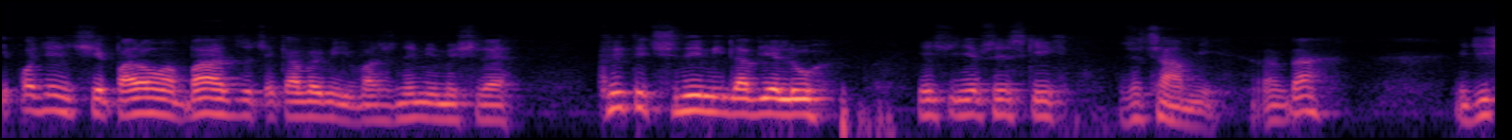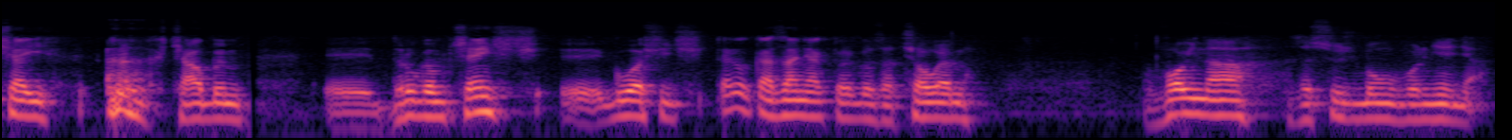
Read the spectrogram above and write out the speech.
i podzielić się paroma bardzo ciekawymi i ważnymi, myślę, krytycznymi dla wielu, jeśli nie wszystkich, rzeczami, prawda? I dzisiaj chciałbym y, drugą część y, głosić tego kazania, którego zacząłem. Wojna ze służbą uwolnienia.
